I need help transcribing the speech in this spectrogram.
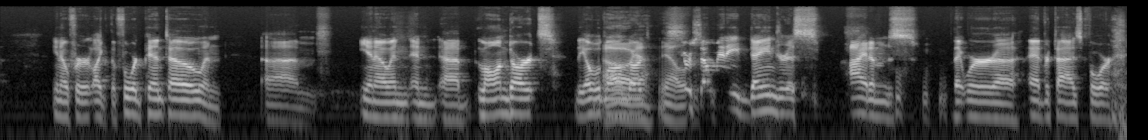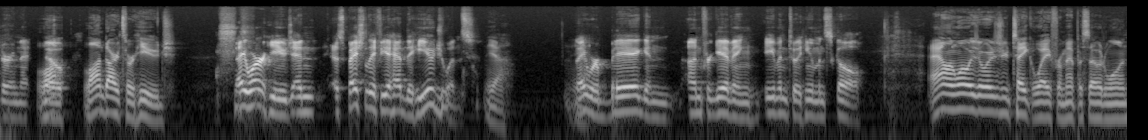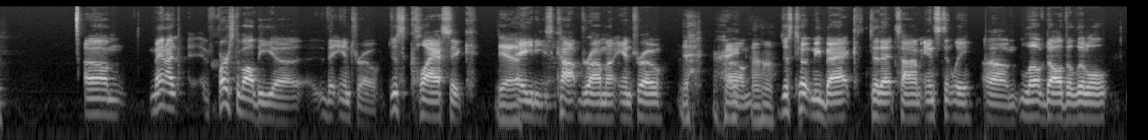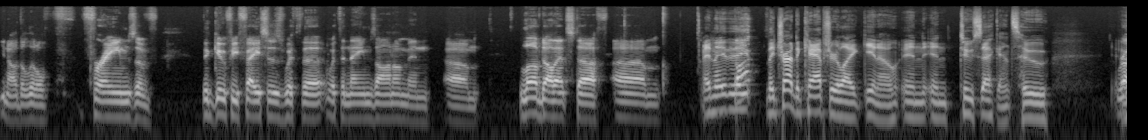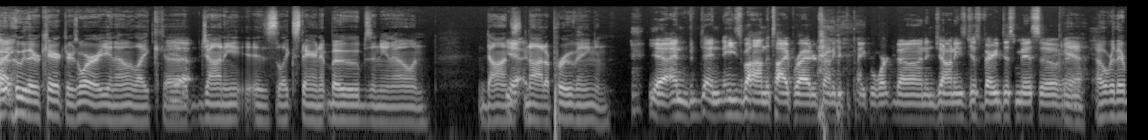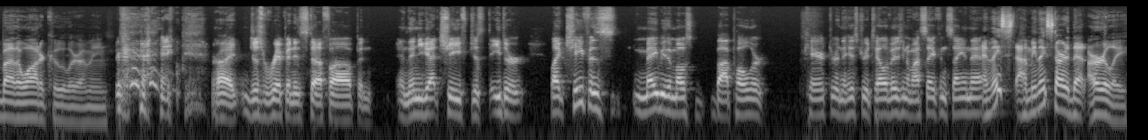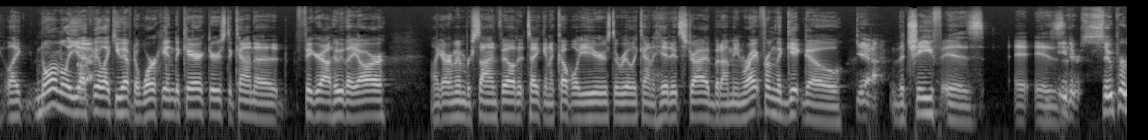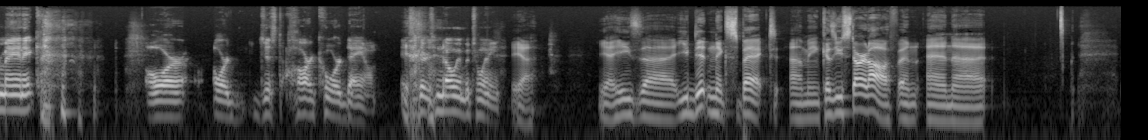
you know, for like the Ford Pinto and, um, you know, and and uh, lawn darts, the old lawn Oh, darts. yeah, yeah. There were so many dangerous items that were uh, advertised for during that Lawn, lawn darts were huge. They were huge, and especially if you had the huge ones, Yeah. they were big and unforgiving, even to a human skull. Alan, what was your, what was your takeaway from episode one? Um, man, I first of all the uh, the intro, just classic Yeah. '80s cop drama intro. Yeah. Right. Um, uh-huh. Just took me back to that time instantly. Um, loved all the little, you know, the little frames of the goofy faces with the with the names on them, and um, loved all that stuff. Um, And they, they But- they tried to capture like you know in in two seconds who Right. who, who their characters were. You know, like uh, Yeah. Johnny is like staring at boobs, and you know, and Don's Yeah. not approving, and yeah, and and he's behind the typewriter trying to get the paperwork done, and Johnny's just very dismissive. and- yeah, over there by the water cooler. I mean, right just ripping his stuff up and and then you got chief just either like chief is maybe the most bipolar character in the history of television am i safe in saying that and they I mean they started that early. Like normally, I feel like you have to work into characters to kind of figure out who they are. Like I remember Seinfeld, it taking a couple years to really kind of hit its stride. But I mean, right from the get go. yeah the chief is is either super manic or or just hardcore down It's- there's no in between yeah yeah he's uh you didn't expect i mean because you start off and and uh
